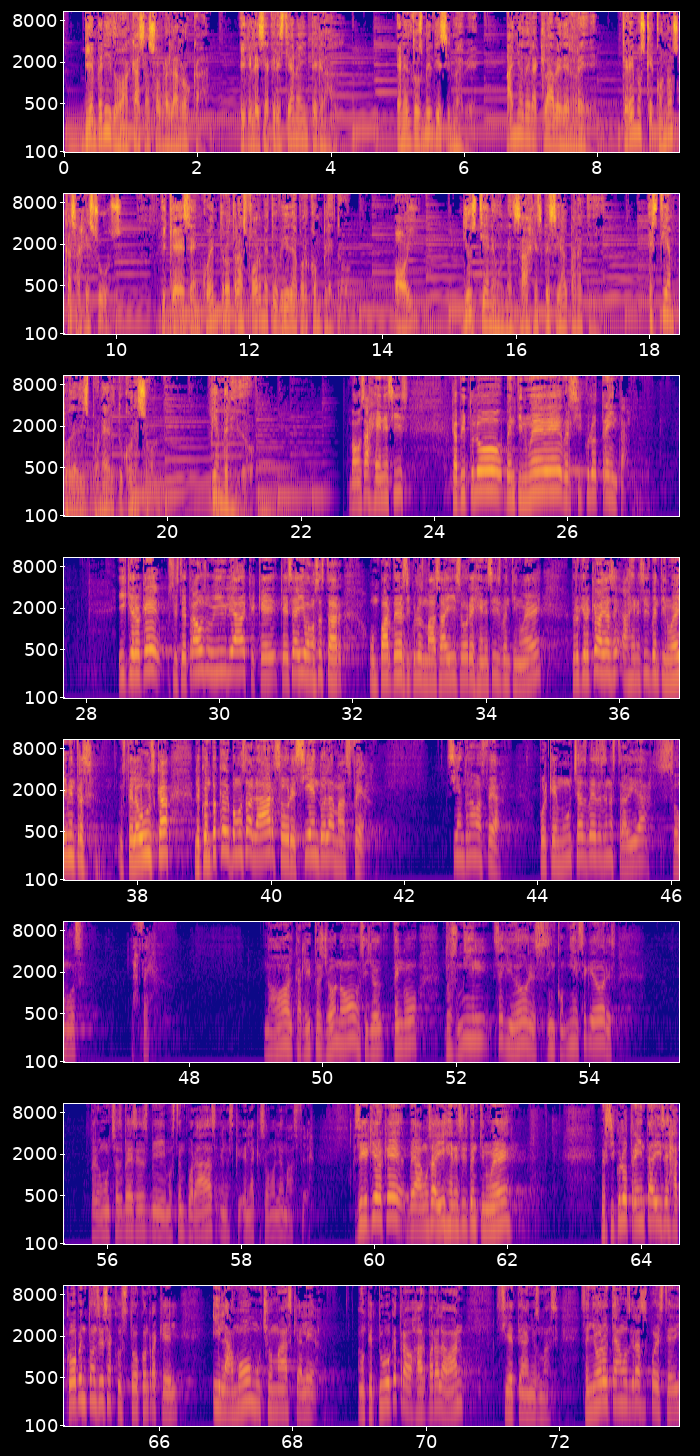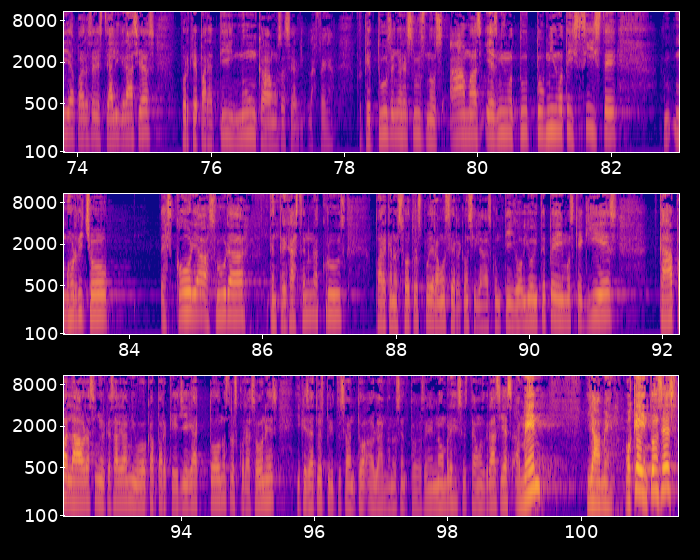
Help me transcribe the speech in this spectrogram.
Bienvenido a Casa sobre la Roca, Iglesia Cristiana Integral. En el 2019, año de la clave de Re, queremos que conozcas a Jesús y que ese encuentro transforme tu vida por completo. Hoy, Dios tiene un mensaje especial para ti. Es tiempo de disponer tu corazón. Bienvenido. Vamos a Génesis capítulo 29, versículo 30. Y quiero que, si usted trajo su Biblia, que, que, que ahí, vamos a estar un par de versículos más ahí sobre Génesis 29. Pero quiero que vaya a Génesis 29 y mientras usted lo busca, le cuento que hoy vamos a hablar sobre siendo la más fea. Siendo la más fea. Porque muchas veces en nuestra vida somos la fea. No, Carlitos, yo no. Si yo tengo dos mil seguidores, cinco mil seguidores pero muchas veces vivimos temporadas en las que, en que somos la más fea. Así que quiero que veamos ahí Génesis 29, versículo 30 dice, Jacob entonces se acostó con Raquel y la amó mucho más que a Lea, aunque tuvo que trabajar para Labán siete años más. Señor, hoy te damos gracias por este día, Padre Celestial, y gracias porque para ti nunca vamos a ser la fea, porque tú, Señor Jesús, nos amas y es mismo tú, tú mismo te hiciste, mejor dicho, escoria, basura, te entregaste en una cruz para que nosotros pudiéramos ser reconciliados contigo. Y hoy te pedimos que guíes cada palabra, Señor, que salga de mi boca para que llegue a todos nuestros corazones y que sea tu Espíritu Santo hablándonos en todos. En el nombre de Jesús te damos gracias. Amén y amén. Ok, entonces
